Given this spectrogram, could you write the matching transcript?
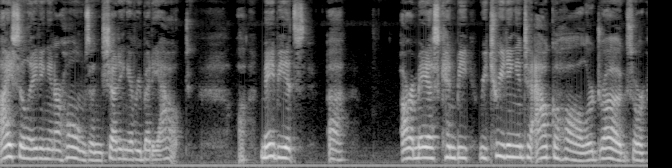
isolating in our homes and shutting everybody out. Uh, maybe it's uh, Emmaus can be retreating into alcohol or drugs or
